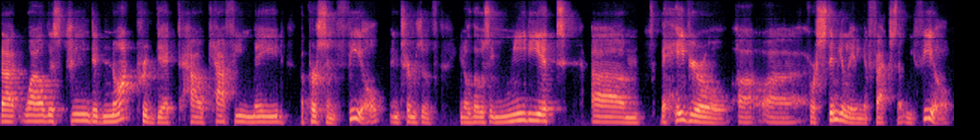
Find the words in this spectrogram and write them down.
that while this gene did not predict how caffeine made a person feel in terms of you know those immediate um, behavioral uh, uh, or stimulating effects that we feel,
